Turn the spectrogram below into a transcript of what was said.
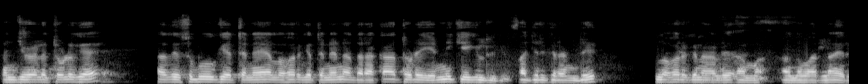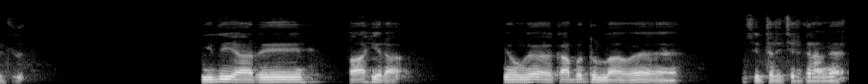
அஞ்சு வேளை தொழுகை அது சுபுவுக்கு எத்தனை லொஹருக்கு எத்தனைன்னு அந்த ரக்காத்தோட எண்ணிக்கைகள் இருக்கு. ஃபஜருக்கு ரெண்டு லொஹருக்கு நாலு ஆமாம் அந்த மாதிரிலாம் இருக்குது. இது யாரு? தாஹிரா. இவங்க காபத்துல்லாவை சித்தரிச்சிருக்கிறாங்க.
